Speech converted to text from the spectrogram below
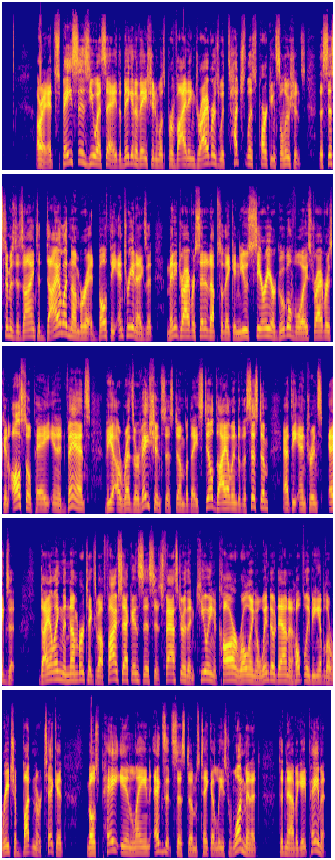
All right, at Spaces USA, the big innovation was providing drivers with touchless parking solutions. The system is designed to dial a number at both the entry and exit. Many drivers set it up so they can use Siri or Google Voice. Drivers can also pay in advance via a reservation system, but they still dial into the system at the entrance exit. Dialing the number takes about five seconds. This is faster than queuing a car, rolling a window down, and hopefully being able to reach a button or ticket. Most pay in lane exit systems take at least one minute to navigate payment.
